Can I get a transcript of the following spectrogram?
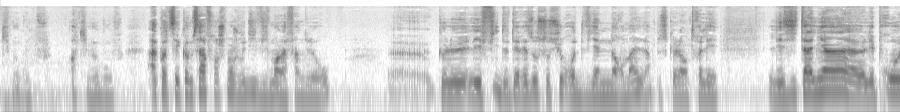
qui me gonfle. Oh, qui me gonfle. Ah, quand c'est comme ça, franchement, je vous dis vivement la fin de l'euro. Euh, que les filles des réseaux sociaux redeviennent normales, parce que là, entre les, les Italiens, euh, les pro,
